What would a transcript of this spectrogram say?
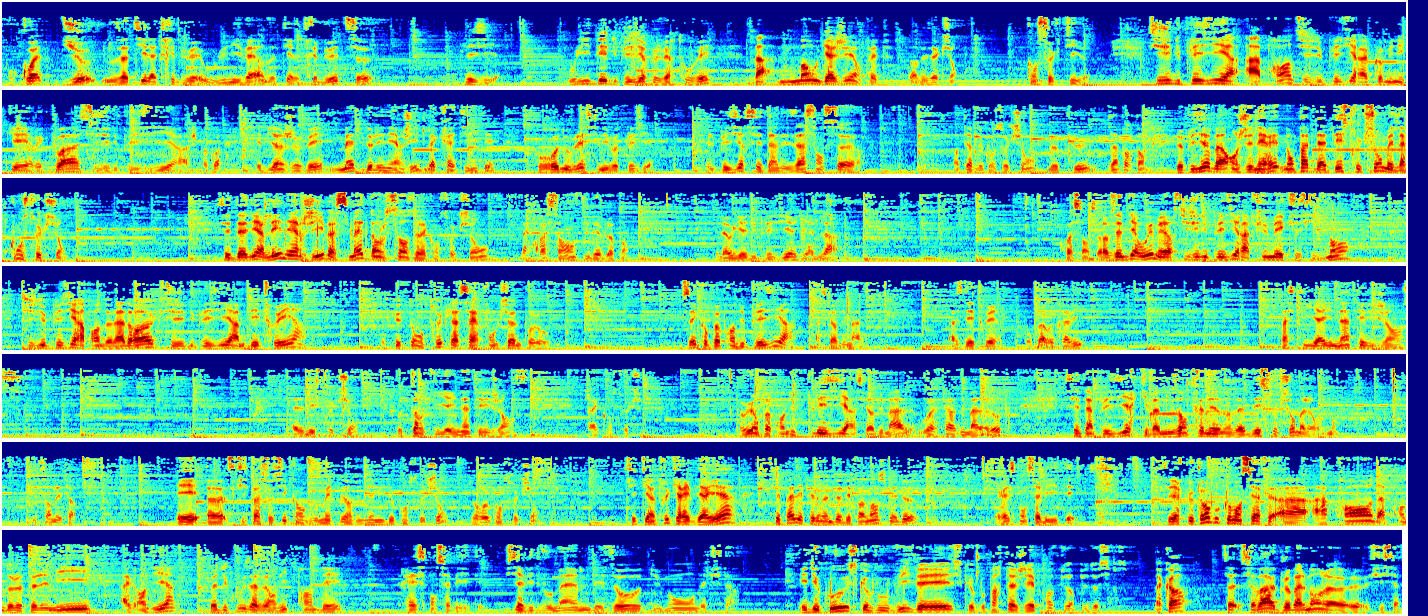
Pourquoi Dieu nous a-t-il attribué, ou l'univers nous a-t-il attribué de ce plaisir? Ou l'idée du plaisir que je vais retrouver va m'engager en fait dans des actions constructives. Si j'ai du plaisir à apprendre, si j'ai du plaisir à communiquer avec toi, si j'ai du plaisir à je sais pas quoi, eh bien je vais mettre de l'énergie, de la créativité pour renouveler ce niveau de plaisir. Et le plaisir, c'est un des ascenseurs en termes de construction le plus important. Le plaisir va en générer non pas de la destruction mais de la construction. C'est-à-dire l'énergie va se mettre dans le sens de la construction, la croissance, du développement. Et là où il y a du plaisir, il y a de la croissance. Alors vous allez me dire, oui, mais alors si j'ai du plaisir à fumer excessivement, si j'ai du plaisir à prendre de la drogue, si j'ai du plaisir à me détruire, parce que ton truc là, ça fonctionne, Polo. Vous savez qu'on peut prendre du plaisir à se faire du mal, à se détruire. Pourquoi, à votre avis? Parce qu'il y a une intelligence à la destruction, autant qu'il y a une intelligence à la construction. Oui, on peut prendre du plaisir à se faire du mal ou à faire du mal à l'autre. C'est un plaisir qui va nous entraîner dans la destruction, malheureusement. Et c'en est un. Et euh, ce qui se passe aussi quand vous vous mettez dans une dynamique de construction, de reconstruction, c'est qu'il y a un truc qui arrive derrière. C'est pas des phénomènes de dépendance, mais de responsabilité. C'est-à-dire que quand vous commencez à, apprendre, à prendre de l'autonomie, à grandir, bah, du coup, vous avez envie de prendre des responsabilités vis-à-vis de vous-même, des autres, du monde, etc. Et du coup, ce que vous vivez, ce que vous partagez prend de plus en plus de sens. D'accord? Ça, va globalement le, le système?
